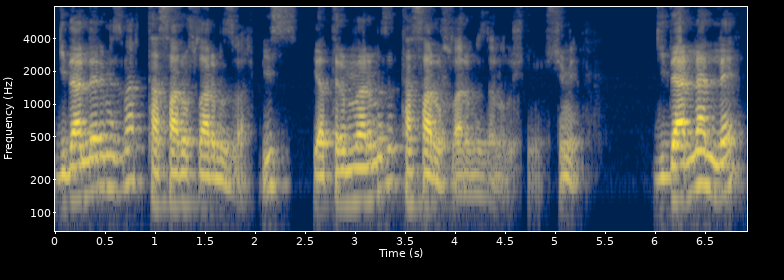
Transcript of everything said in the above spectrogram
giderlerimiz var, tasarruflarımız var. Biz yatırımlarımızı tasarruflarımızdan oluşturuyoruz. Şimdi giderlerle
